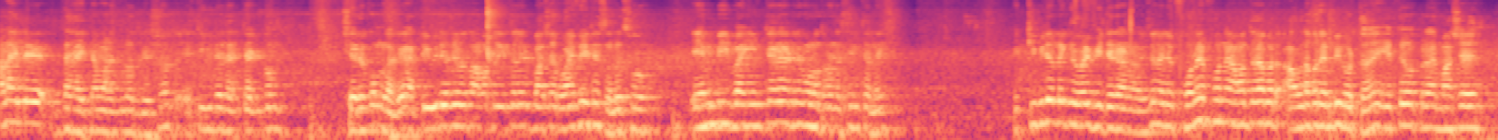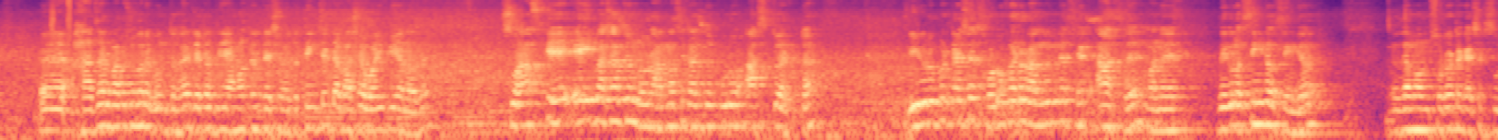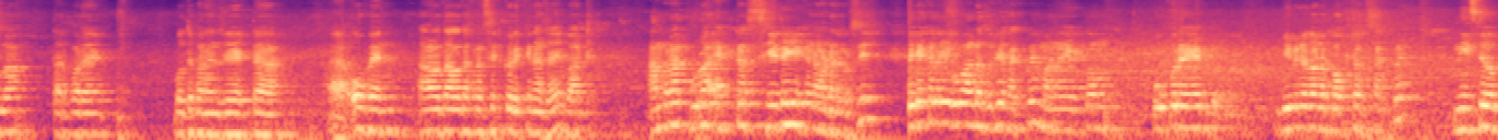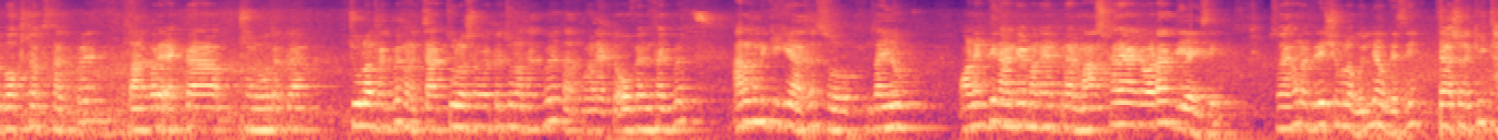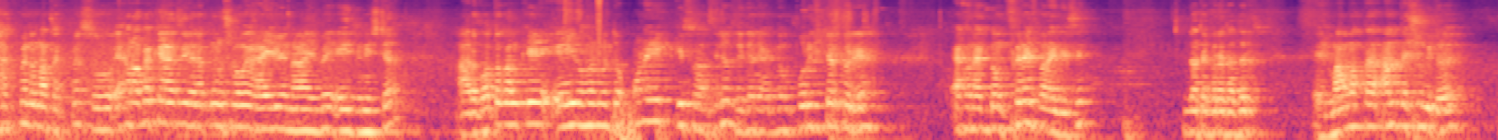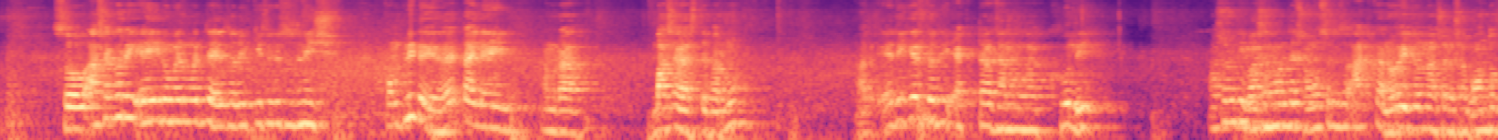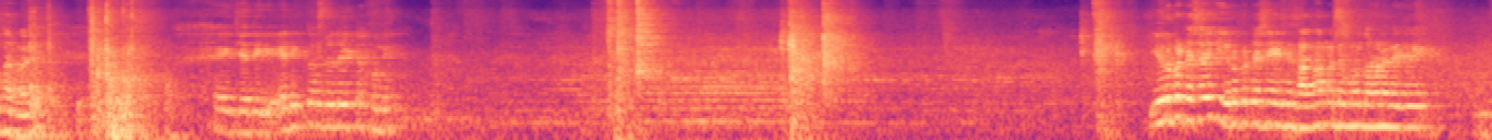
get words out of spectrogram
আনাইলে দেখাইতাম অনেকগুলো দৃশ্য। এই টিভিটা দেখতে একদম সেরকম লাগে। আর টিভিটা যেহেতু আমাদের ইতালির বাসার ওয়াইফাইতে চলে সো এমবি বা ইন্টারনেটের কোনো ধরনের চিন্তা নেই। এই টিভিটা লেগে ওয়াইফাইটা আনা হয়েছে? নাহলে ফোনে ফোনে আমাদের আবার আলাদা করে এমবি করতে হয়। এতেও প্রায় মাসে হাজার বারোশো করে গুনতে হয়, যেটা দিয়ে আমাদের দেশে হয়তো তিন চারটা বাসায় ওয়াইফাই আনা যায়। সো আজকে এই বাসার জন্য রান্না সেট আজকে পুরো আস্ত একটা। ইউরোপের দেশে ছোটোখাটো রান্ধুনির সেট আছে মানে যেগুলো সিঙ্গেল সিঙ্গেল যেমন ছোটো একটা গ্যাসের চুলা, তারপরে বলতে পারেন যে একটা ওভেন আলাদা আলাদা করে সেট করে কেনা যায় বাট আমরা পুরো একটা সেটেই এখানে অর্ডার করছি। এটা খালি ওয়ালটা জড়িয়ে থাকবে মানে একদম উপরে বিভিন্ন ধরনের বক্স টক্স থাকবে, নিচেও বক্স টক্স থাকবে, তারপরে একটা সম্ভবত একটা চুলা থাকবে মানে চার চুলা সহ একটা চুলা থাকবে, তারপরে একটা ওভেন থাকবে। আরও জানি কী কী আছে? সো যাই হোক, অনেকদিন আগে মানে প্রায় মাস খানেক আগে অর্ডার দিয়ে আইছি। সো এখন ওই দৃশ্যগুলো বুঝলেও গেছি যে আসলে কি থাকবে না না থাকবে। সো এখন অপেক্ষা আছি এরা কোন সময় আইবে, না আইবে এই জিনিসটা। আর গতকালকে এই রুমের মধ্যে অনেক কিছু আছিল যেটা একদম পরিষ্কার করে এখন একদম ফ্রেশ বানাই দিয়েছে। যাতে করে তাদের এই মালমাত্রা আনতে সুবিধা হয়। সো আশা করি এই রুমের মধ্যে যদি কিছু কিছু জিনিস কমপ্লিট হয়ে যায়, তাইলে আমরা বাসায় আসতে পারব। আর এদিকে যদি একটা জানালা খুলি আসলে কি, বাসার মধ্যে সমস্ত কিছু আটকানো, এই জন্য আসলে সব অন্ধকার লাগে। এই যে এদিকে, এদিক তো যদি একটা খুলি। ইউরোপের দেশে কি ইউরোপের দেশে এই যে জানলার মধ্যে কোনো ধরনের এই যে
